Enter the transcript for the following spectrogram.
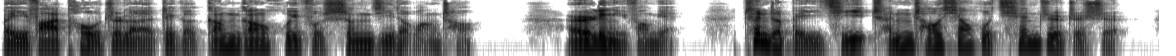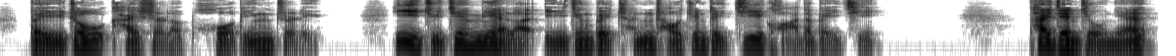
北伐透支了这个刚刚恢复生机的王朝；而另一方面，趁着北齐、陈朝相互牵制之时，北周开始了破冰之旅。一举歼灭了已经被陈朝军队击垮的北齐。太建九年，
